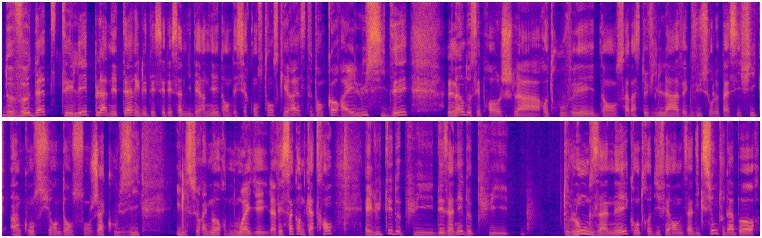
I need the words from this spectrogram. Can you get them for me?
de vedette télé planétaire. Il est décédé samedi dernier dans des circonstances qui restent encore à élucider. L'un de ses proches l'a retrouvé dans sa vaste villa avec vue sur le Pacifique, inconscient dans son jacuzzi il serait mort noyé. Il avait 54 ans et luttait depuis des années, depuis de longues années, contre différentes addictions. Tout d'abord,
